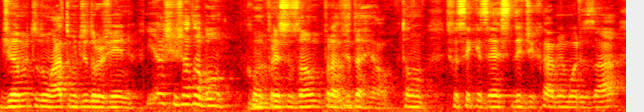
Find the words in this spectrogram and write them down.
diâmetro de um átomo de hidrogênio. E acho que já tá bom, com precisão para a vida real. Então, se você quiser se dedicar a memorizar,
